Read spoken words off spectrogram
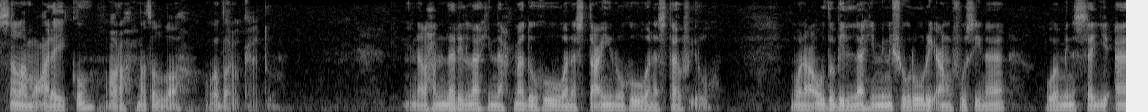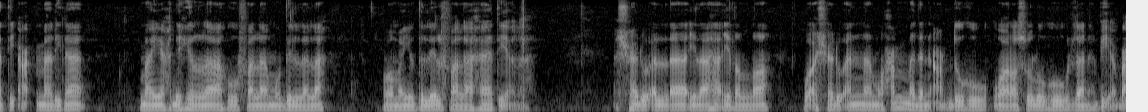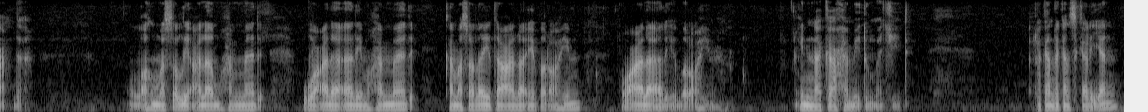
Assalamualaikum warahmatullahi wabarakatuh. Innal hamdalillah nahmaduhu wa nasta'inuhu wa nastaghfiruh. Wa na'udzu billahi min shururi anfusina wa min sayyiati a'malina. May yahdihillahu fala mudhillalah wa may yudlil fala hadiyalah. An la ilaha illallah wa asyhadu anna Muhammadan abduhu wa rasuluhu la nabiyya. Allahumma salli ala Muhammad wa ala ali Muhammad kama salaita ala Ibrahim wa ala ali Ibrahim innaka Hamidum Majid. Rekan-rekan sekalian,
